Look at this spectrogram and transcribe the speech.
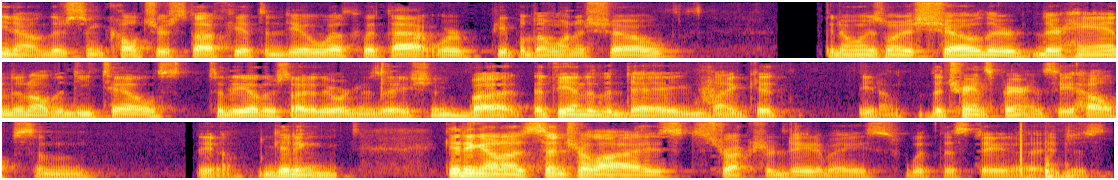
you know, there's some culture stuff you have to deal with with that, where people don't want to show, they don't always want to show their their hand and all the details to the other side of the organization. But at the end of the day, like it, you know, the transparency helps, and you know, getting getting on a centralized, structured database with this data, it just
